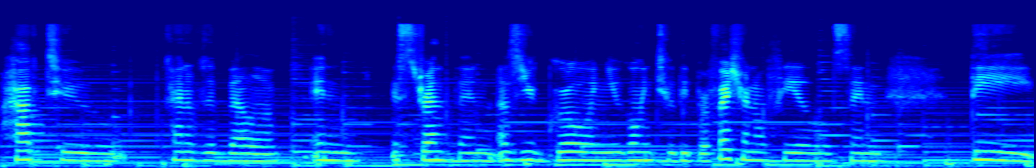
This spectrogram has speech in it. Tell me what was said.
have to kind of develop and strengthen as you grow and you go into the professional fields and the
